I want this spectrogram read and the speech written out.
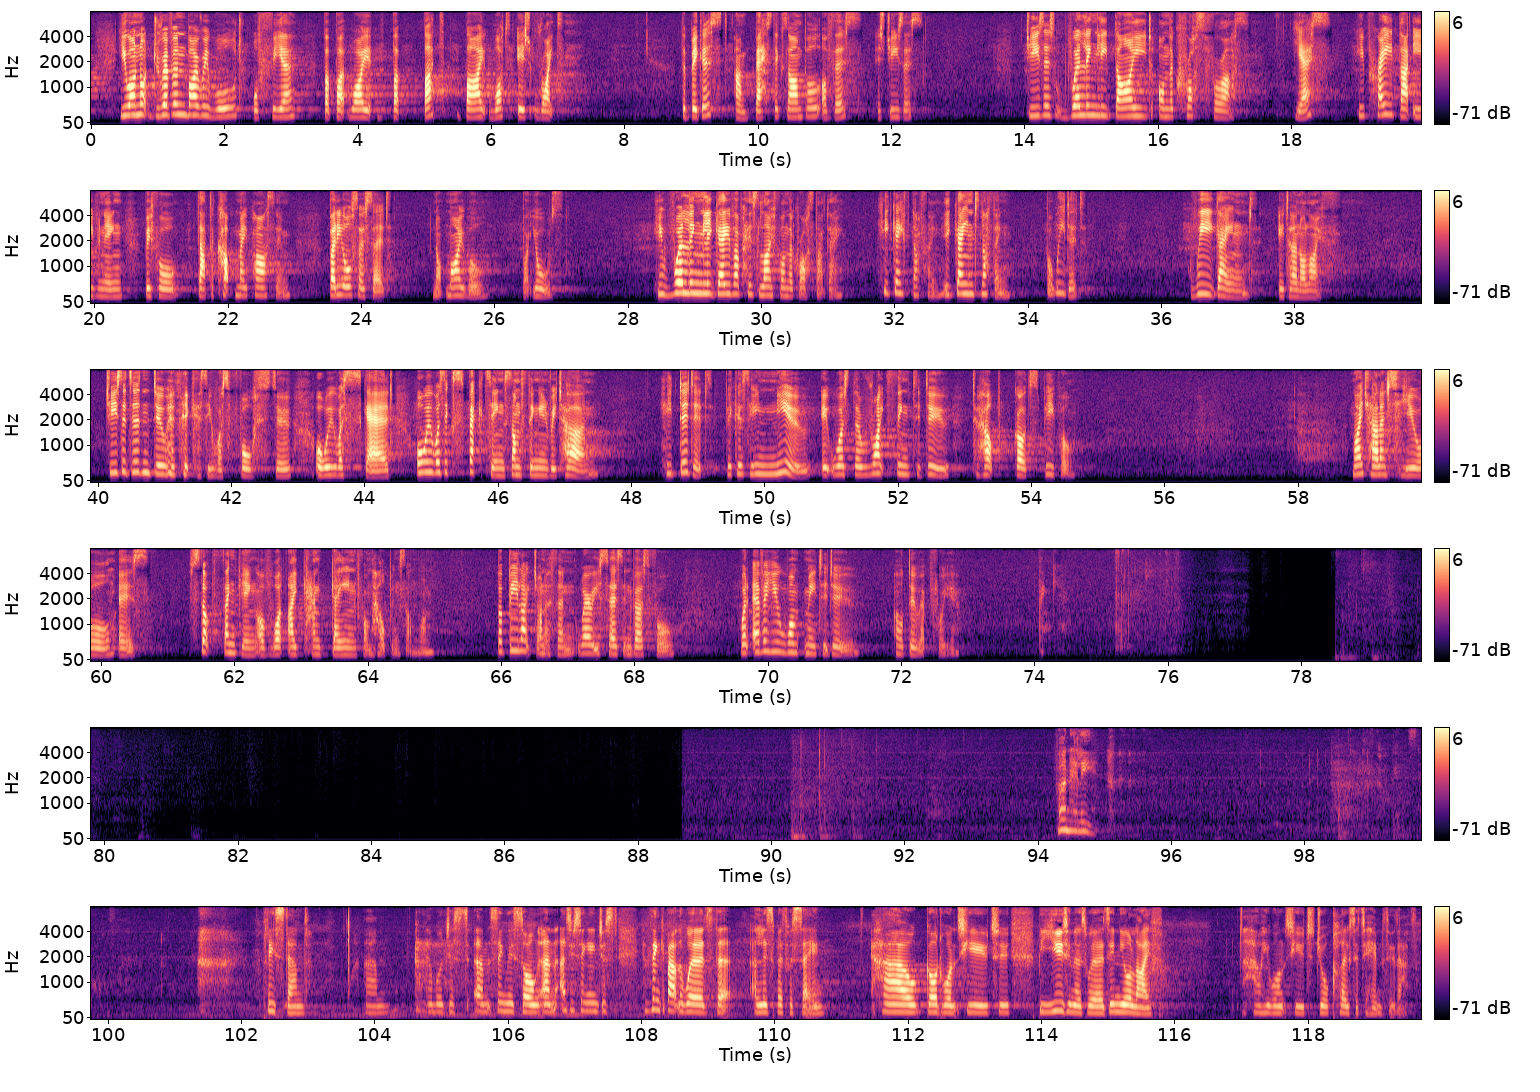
You are not driven by reward or fear, but, but, why, but, but by what is right. The biggest and best example of this is Jesus. Jesus willingly died on the cross for us. Yes, he prayed that evening before that the cup may pass him, but he also said, Not my will, but yours. He willingly gave up his life on the cross that day. He gave nothing, he gained nothing, but we did we gained eternal life. Jesus didn't do it because he was forced to, or he was scared, or he was expecting something in return. He did it because he knew it was the right thing to do to help God's people. My challenge to you all is stop thinking of what I can gain from helping someone. But be like Jonathan, where he says in verse 4 Whatever you want me to do, I'll do it for you. Thank you. Run, Please stand. Um, and we'll just um, sing this song. And as you're singing, just think about the words that Elizabeth was saying. How God wants you to be using those words in your life. How He wants you to draw closer to Him through that.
